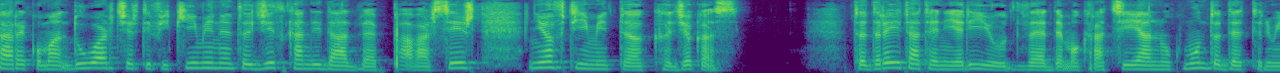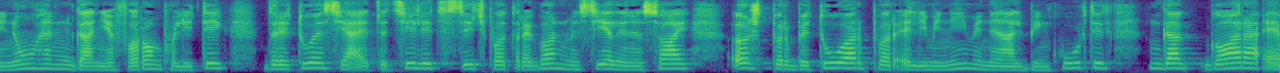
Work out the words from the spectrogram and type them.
ka rekomanduar certifikimin e të gjithë kandidatëve pavarësisht njoftimit të KGJK-së. Të drejtat e njeriut dhe demokracia nuk mund të determinohen nga një forum politik, drejtuesja e të cilit, siç po tregon me sjelljen e saj, është përbetuar për eliminimin e Albin Kurtit nga gara e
